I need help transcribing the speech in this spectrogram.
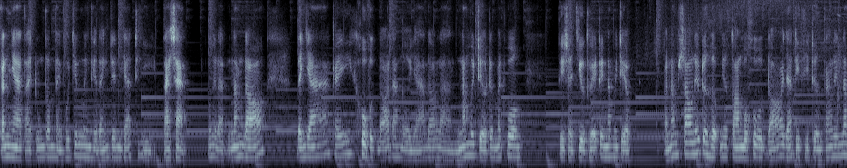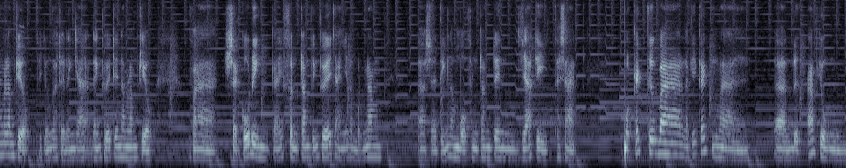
căn nhà tại trung tâm thành phố Hồ Chí Minh thì đánh trên giá trị tài sản. Có nghĩa là năm đó đánh giá cái khu vực đó đang ở giá đó là 50 triệu trên mét vuông thì sẽ chịu thuế trên 50 triệu. Và năm sau nếu trường hợp như toàn bộ khu vực đó giá trị thị trường tăng lên 55 triệu thì chúng ta sẽ đánh giá đánh thuế trên 55 triệu. Và sẽ cố định cái phần trăm tính thuế chẳng như là một năm à, sẽ tính là một phần trăm trên giá trị tài sản. Một cách thứ ba là cái cách mà à, được áp dụng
